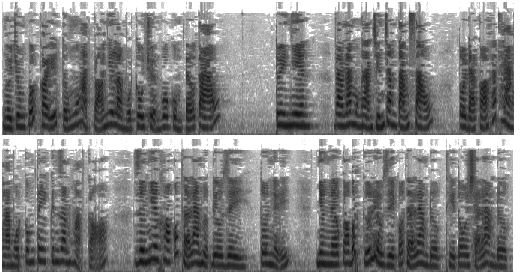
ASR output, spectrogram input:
Người Trung Quốc coi ý tưởng mua hạt cỏ như là một câu chuyện vô cùng tếu táo. Tuy nhiên, vào năm 1986, tôi đã có khách hàng là một công ty kinh doanh hạt cỏ. Dường như khó có thể làm được điều gì, tôi nghĩ. Nhưng nếu có bất cứ điều gì có thể làm được thì tôi sẽ làm được.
